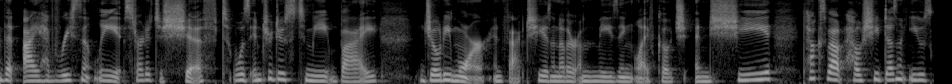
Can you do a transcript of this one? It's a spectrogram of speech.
that I have recently started to shift was introduced to me by Jody Moore. In fact, she is another amazing life coach, and she talks about how she doesn't use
